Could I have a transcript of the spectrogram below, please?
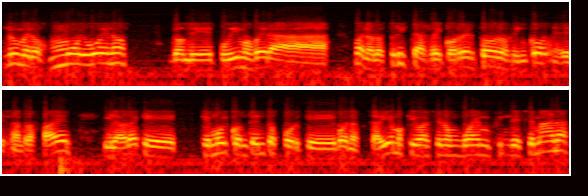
Números muy buenos, donde pudimos ver a, bueno, los turistas recorrer todos los rincones de San Rafael, y la verdad que muy contentos porque, bueno, sabíamos que iba a ser un buen fin de semana,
